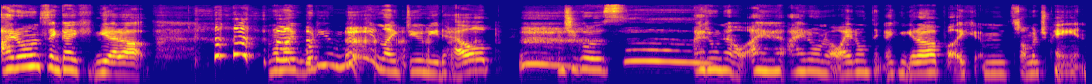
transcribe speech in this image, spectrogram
I don't think I can get up. And I'm like, what do you mean? Like, do you need help? And she goes, I don't know. I I don't know. I don't think I can get up. Like I'm in so much pain.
